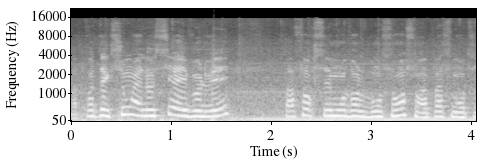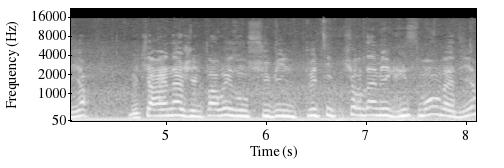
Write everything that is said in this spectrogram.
La protection elle aussi a évolué. Pas forcément dans le bon sens, on va pas se mentir. Le carénage et le pare-brise ont subi une petite cure d'amaigrissement on va dire.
